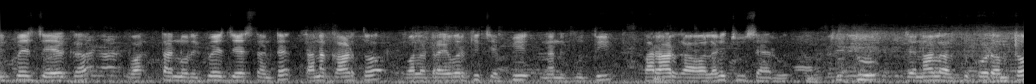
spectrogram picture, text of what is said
రిక్వెస్ట్ చేయక తను రిక్వెస్ట్ చేస్తుంటే తన కార్డుతో వాళ్ళ డ్రైవర్కి చెప్పి నన్ను గుద్ది పరారు కావాలని చూశారు. చుట్టూ జనాలు అడ్డుకోవడంతో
